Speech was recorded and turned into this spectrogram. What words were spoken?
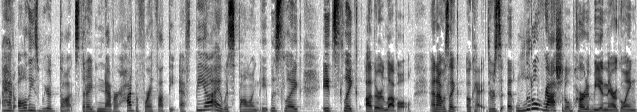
I had all these weird thoughts that I'd never had before. I thought the FBI was following. It was like it's like other level. And I was like, okay, there's a little rational part of me in there going,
